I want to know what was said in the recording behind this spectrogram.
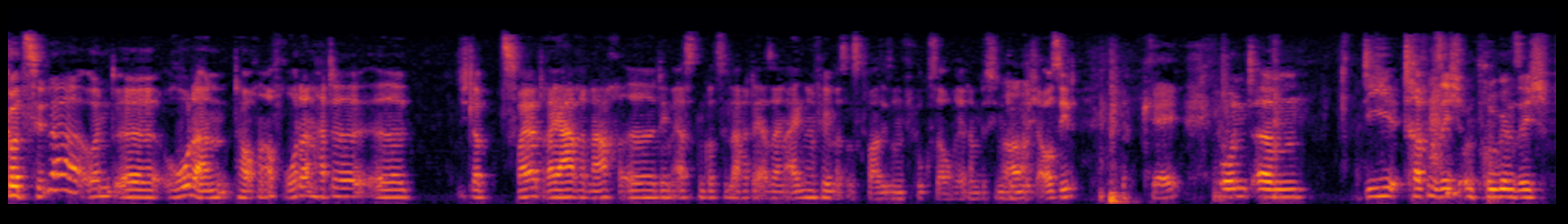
Godzilla und äh, Rodan tauchen auf. Rodan hatte, äh, ich glaube, zwei oder drei Jahre nach äh, dem ersten Godzilla hatte er seinen eigenen Film. Es ist quasi so ein Flugsaurier, der ein bisschen Ah. dümmlich aussieht. Okay. Und ähm, die treffen sich und prügeln sich.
